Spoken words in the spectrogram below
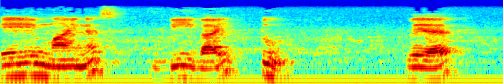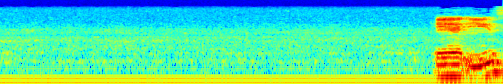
a minus b by 2 where a is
